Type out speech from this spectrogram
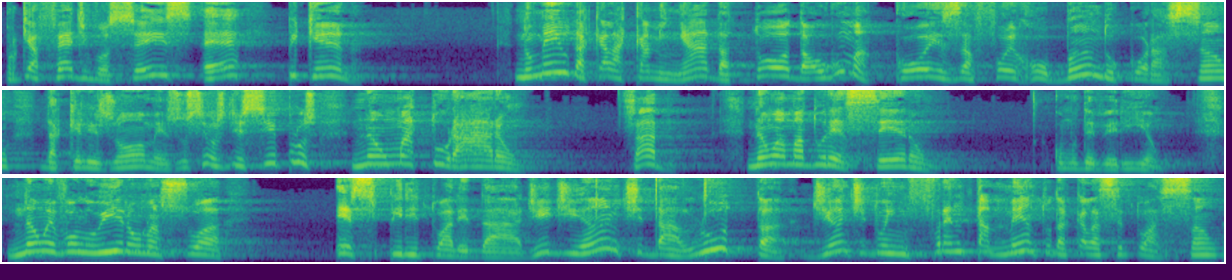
Porque a fé de vocês é pequena. No meio daquela caminhada toda, alguma coisa foi roubando o coração daqueles homens. Os seus discípulos não maturaram, sabe? Não amadureceram como deveriam. Não evoluíram na sua espiritualidade. E diante da luta, diante do enfrentamento daquela situação,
